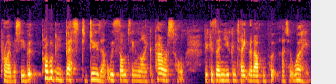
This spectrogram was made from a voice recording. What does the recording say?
privacy, but probably best to do that with something like a parasol, because then you can take that up and put that away.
